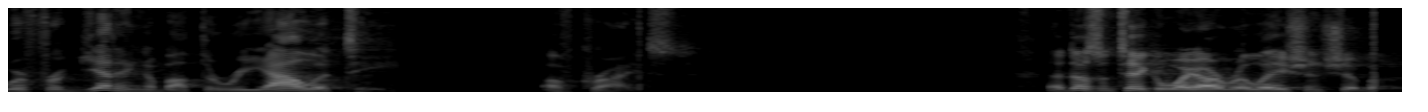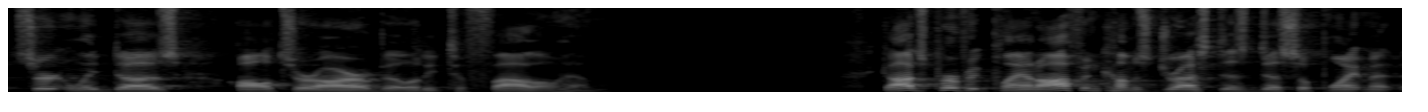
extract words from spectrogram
We're forgetting about the reality of Christ. That doesn't take away our relationship, but it certainly does alter our ability to follow Him. God's perfect plan often comes dressed as disappointment.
